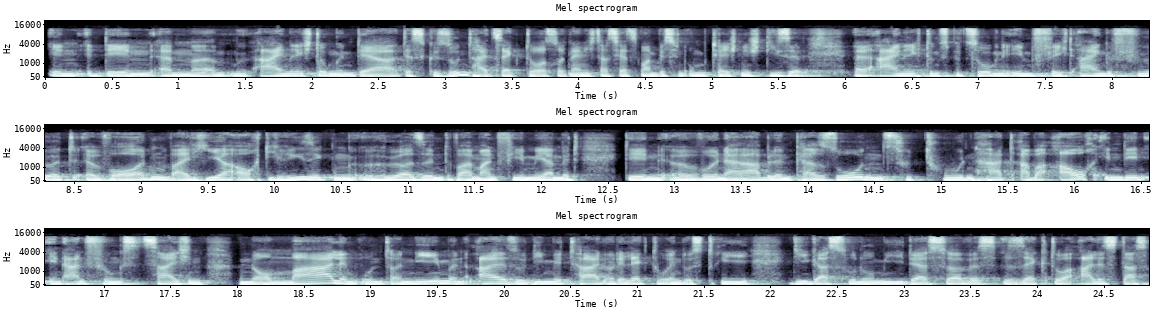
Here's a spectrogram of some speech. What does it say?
in den ähm, Einrichtungen der, des Gesundheitssektors, so nenne ich das jetzt mal ein bisschen umtechnisch, diese äh, einrichtungsbezogene Impfpflicht eingeführt äh, worden, weil hier auch die Risiken höher sind, weil man viel mehr mit den äh, vulnerablen Personen zu tun hat, aber auch in den in Anführungszeichen normalen Unternehmen, also die Metall- und Elektroindustrie, die Gastronomie, der Servicesektor, alles das,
